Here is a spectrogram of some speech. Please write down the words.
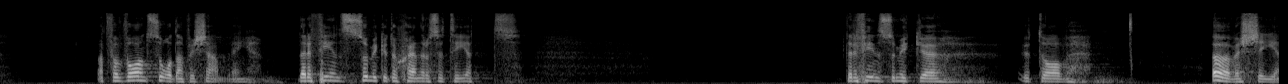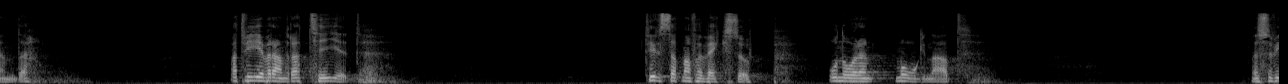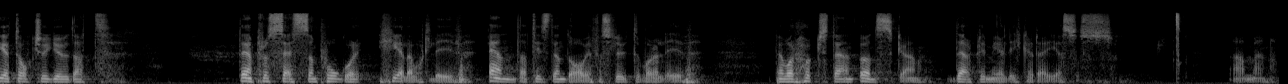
att få vara en sådan församling där det finns så mycket av generositet. Där det finns så mycket utav överseende. Att vi ger varandra tid tills att man får växa upp och når en mognad. Men så vet du också Gud att det är en process som pågår i hela vårt liv, ända tills den dag vi får sluta våra liv. Men vår högsta önskan är att bli mer lika dig, Jesus. Amen.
